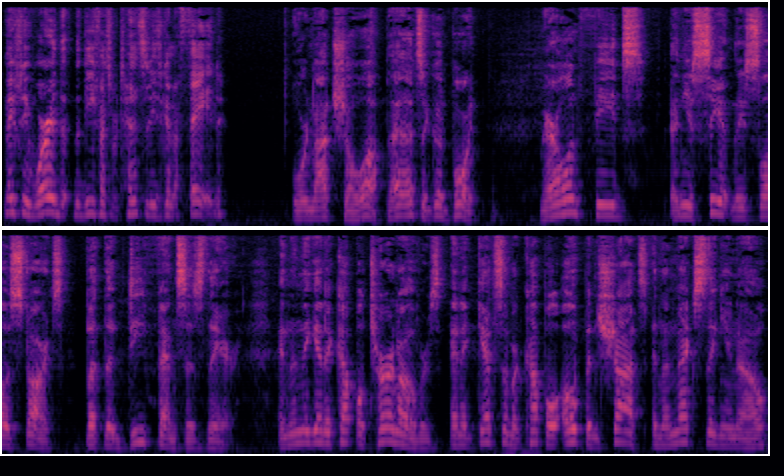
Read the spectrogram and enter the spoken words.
makes me worried that the defensive intensity is gonna fade or not show up. That, that's a good point. Maryland feeds, and you see it in these slow starts, but the defense is there and then they get a couple turnovers, and it gets them a couple open shots, and the next thing you know,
